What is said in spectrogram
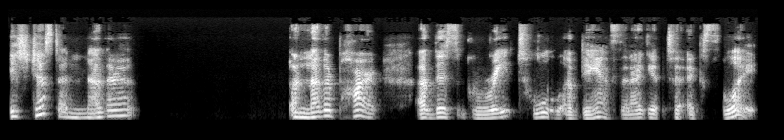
it's just another another part of this great tool of dance that I get to exploit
